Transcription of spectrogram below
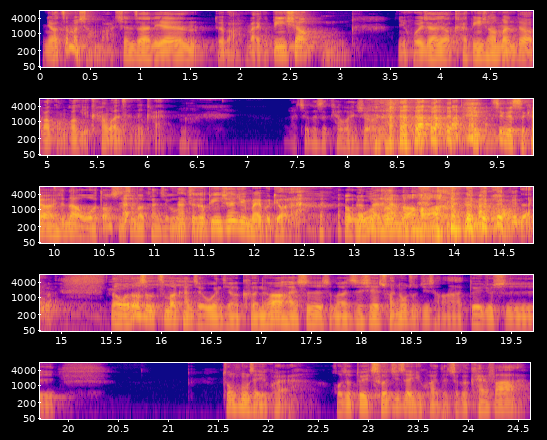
你要这么想吧，现在连对吧，买个冰箱，嗯，你回家要开冰箱门都要把广告给看完才能开。这个是开玩笑的，这个是开玩笑。那我倒是这么看这个问题啊。那这个冰箱就卖不掉了。我卖的还蛮好啊，蛮好的。那我倒是这么看这个问题啊，可能啊还是什么这些传统主机厂啊，对就是中控这一块啊，或者对车机这一块的这个开发啊，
